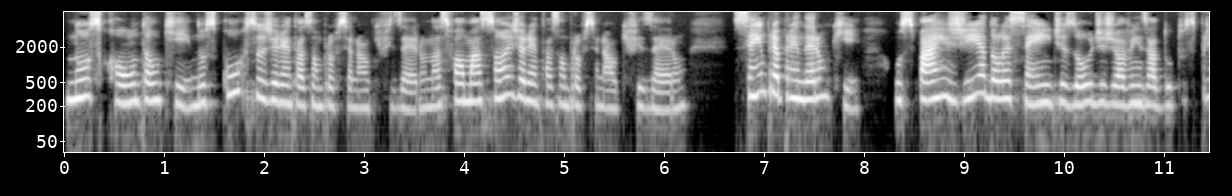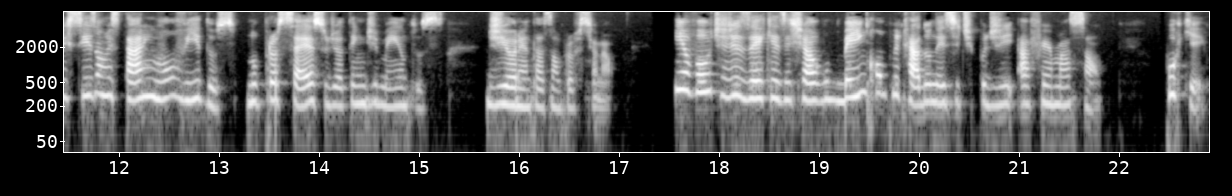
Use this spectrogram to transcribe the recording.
nos contam que nos cursos de orientação profissional que fizeram, nas formações de orientação profissional que fizeram, sempre aprenderam que os pais de adolescentes ou de jovens adultos precisam estar envolvidos no processo de atendimentos de orientação profissional. E eu vou te dizer que existe algo bem complicado nesse tipo de afirmação. Por quê?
